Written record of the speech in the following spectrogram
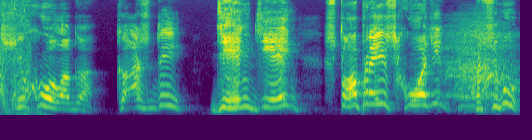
психолога. Каждый день день. Что происходит? Почему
